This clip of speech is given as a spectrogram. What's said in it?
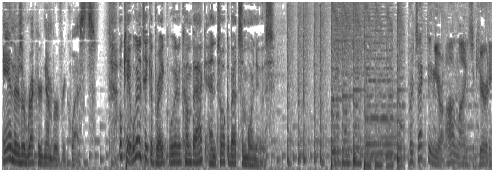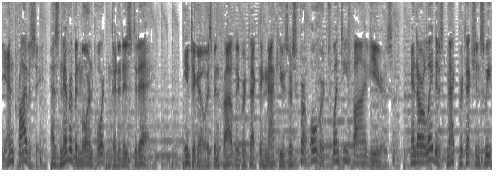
and there's a record number of requests. Okay, we're going to take a break. We're going to come back and talk about some more news. Protecting your online security and privacy has never been more important than it is today. Intego has been proudly protecting Mac users for over 25 years, and our latest Mac Protection Suite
